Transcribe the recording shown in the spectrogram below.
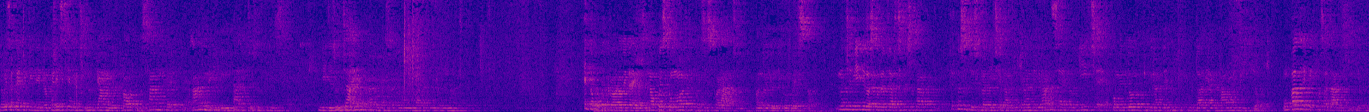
Che voi sapete che nell'Eucaristia noi ci nutriamo del corpo, sangue, anima e divinità di Gesù Cristo. Quindi Gesù già entra con la sua divinità divina. E dopo vedrò, lo vedremo, se no questo molti poi si scoraggiano quando io dico questo. Non c'è niente da scoraggiarci, questo sarà... Per questo Gesù la dice la più grande grazia e lo dice come il dono più grande che può dare a un figlio. Un padre che cosa dà al figlio?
